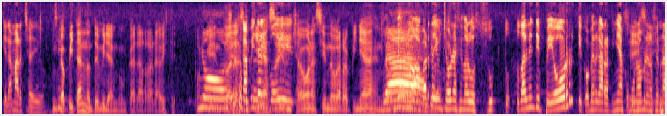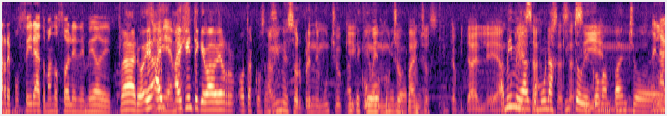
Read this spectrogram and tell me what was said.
que la marcha, digo. En Sí. Capital no te miran con cara rara, ¿viste? Porque No, en todas las Capital esquinas hay un chabón haciendo garrapiñadas. entonces- Claro. No, no, aparte hay un chabón haciendo algo sub- to- totalmente peor que comer garrapiñadas como Sí, un hombre, sí. no sé, en una reposera tomando sol en el medio de. Claro, eh, hay, hay gente que va a ver otras cosas. A mí me sorprende mucho que Antes que vos comen comiendo muchos garrapiñadas. panchos en Capital. eh, A mí me da hamburguesas, como un cosas asquito que así coman en- pancho. En la En calle,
